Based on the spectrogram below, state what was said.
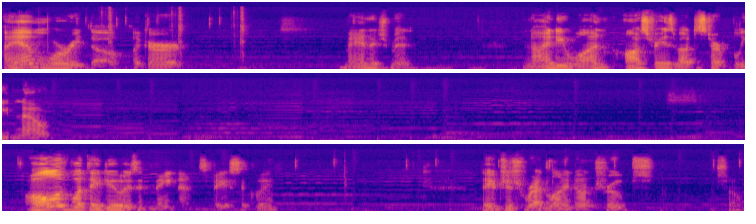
I am worried though. Like our management 91 Austria is about to start bleeding out. All of what they do is in maintenance, basically. They've just redlined on troops, so.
